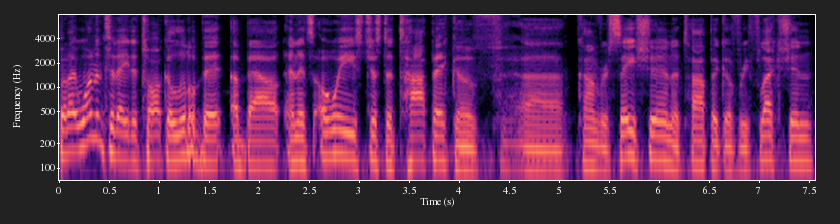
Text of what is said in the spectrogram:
But I wanted today to talk a little bit about, and it's always just a topic of uh, conversation, a topic of reflection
